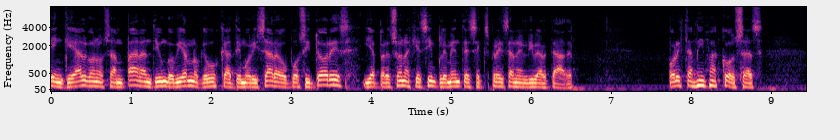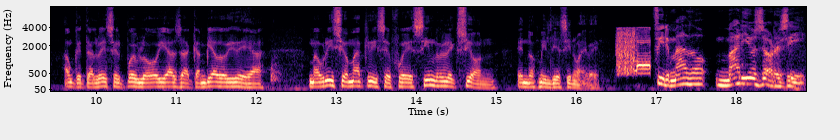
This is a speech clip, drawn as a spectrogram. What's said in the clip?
en que algo nos ampara ante un gobierno que busca atemorizar a opositores y a personas que simplemente se expresan en libertad. Por estas mismas cosas, aunque tal vez el pueblo hoy haya cambiado de idea, Mauricio Macri se fue sin reelección en 2019. Firmado Mario Giorgi.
